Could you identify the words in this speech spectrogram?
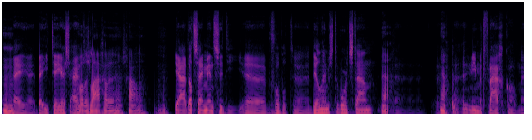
Mhm. bij, eh, bij IT'ers uit. En wat is lagere schalen? Ja, dat zijn mensen die bijvoorbeeld deelnemers te woord staan. Ja. Eh, Ja. eh, die met vragen komen.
